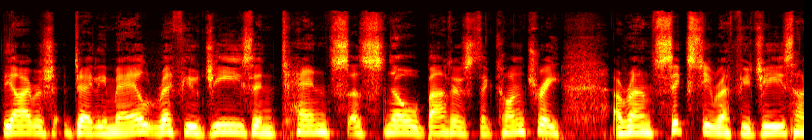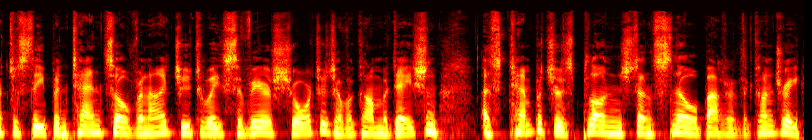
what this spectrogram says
The Irish Daily Mail refugees in tents as snow batters the country. Around 60 refugees had to sleep in tents overnight due to a severe severe shortage of accommodation as temperatures plunged and snow battered the country.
